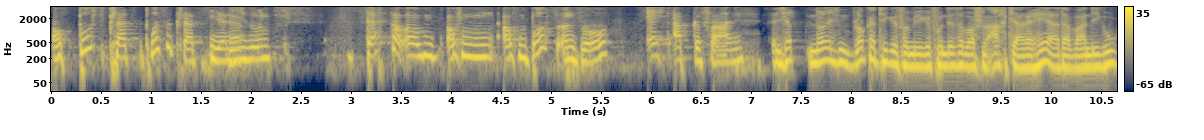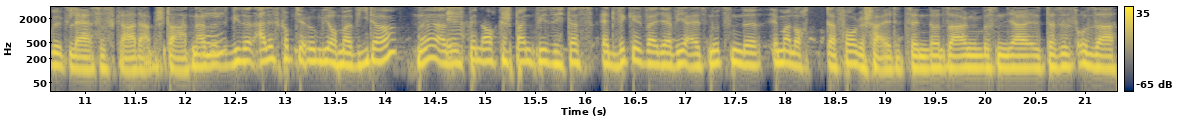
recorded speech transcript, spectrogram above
auf Busplatz, Busse platzieren, ja. wie so ein Desktop auf, auf, dem, auf dem Bus und so. Echt abgefahren. Ich habe neulich einen Blogartikel von mir gefunden, der ist aber auch schon acht Jahre her. Da waren die Google Glasses gerade am Starten. Also mhm. wie gesagt, alles kommt ja irgendwie auch mal wieder. Ne? Also ja. ich bin auch gespannt, wie sich das entwickelt, weil ja wir als Nutzende immer noch davor geschaltet sind und sagen müssen, ja, das ist unser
